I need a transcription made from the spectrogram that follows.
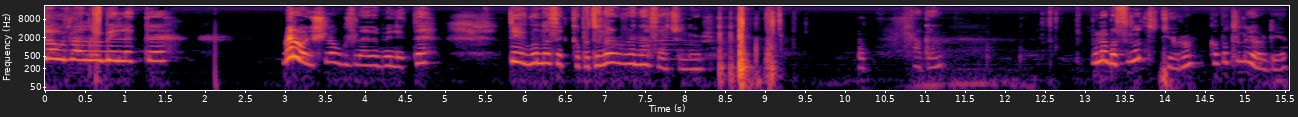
Şılavuzlarla birlikte. Merhaba şılavuzlarla birlikte. TV bu nasıl kapatılır ve nasıl açılır? Bakın. Buna basılı tutuyorum. Kapatılıyor diyor.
